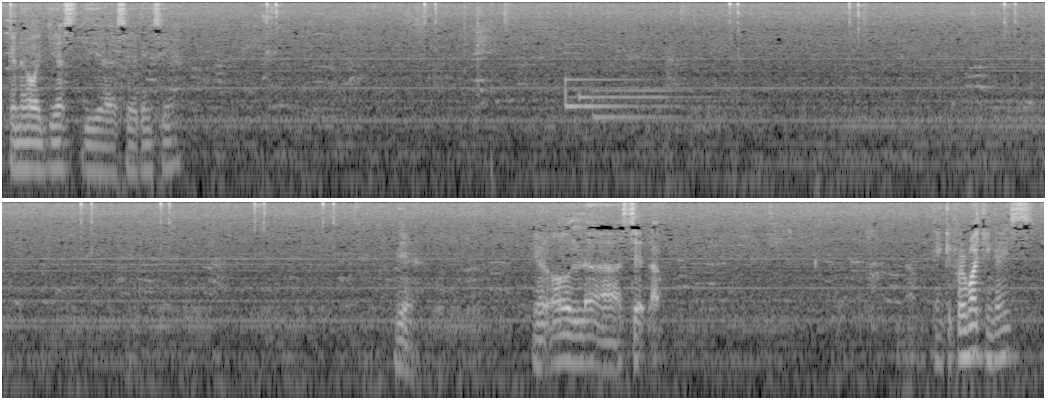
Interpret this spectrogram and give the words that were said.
You can now adjust the uh, settings here there you're all uh, set up. Thank you for watching guys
